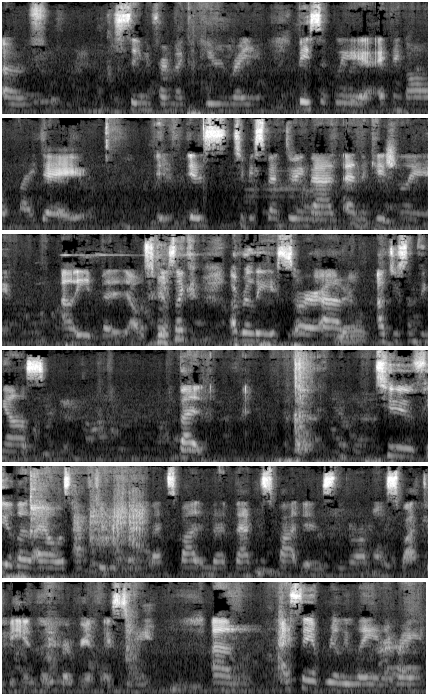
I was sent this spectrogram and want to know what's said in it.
of sitting in front of my computer and writing. Basically, I think all my day is to be spent doing that, and occasionally I'll eat, but it always feels like a release, or um, Yeah. I'll do something else. But to feel that I always have to return to that spot, and that that spot is the normal spot to be and the appropriate place to be. Um, I stay up really late. I write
